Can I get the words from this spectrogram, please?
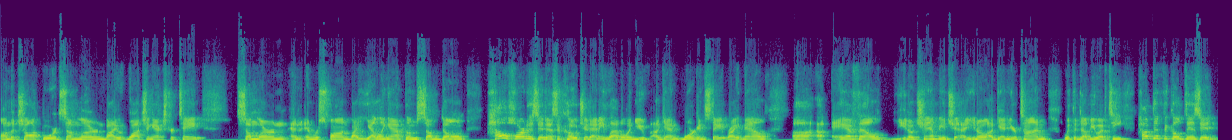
on the chalkboard some learn by watching extra tape some learn and, and respond by yelling at them some don't how hard is it as a coach at any level and you again morgan state right now uh, afl you know championship you know again your time with the wft how difficult is it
